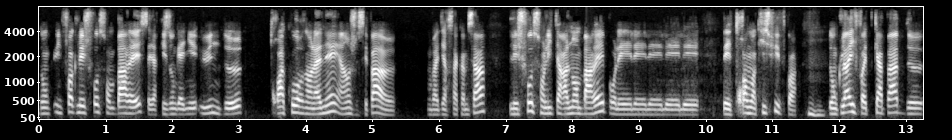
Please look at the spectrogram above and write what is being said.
Donc, une fois que les chevaux sont barrés, c'est-à-dire qu'ils ont gagné une, deux, trois courses dans l'année, hein, je sais pas, euh, on va dire ça comme ça, les chevaux sont littéralement barrés pour les, les, les, les, les trois mois qui suivent. Quoi. Mhm. Donc là, il faut être capable de,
